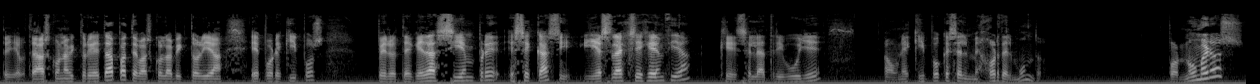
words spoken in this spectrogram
te, te vas con la victoria de etapa, te vas con la victoria por equipos, pero te queda siempre ese casi. Y es la exigencia que se le atribuye a un equipo que es el mejor del mundo. Por números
